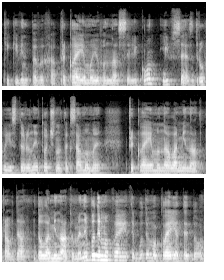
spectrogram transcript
Тільки він ПВХ. Приклеїмо його на силікон і все. З другої сторони точно так само ми приклеїмо на ламінат. Правда, до ламінату ми не будемо клеїти, будемо клеїти до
